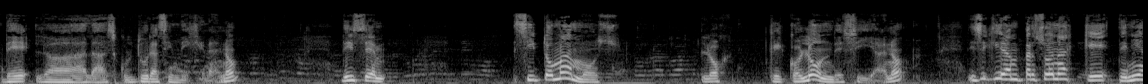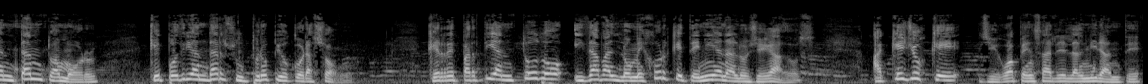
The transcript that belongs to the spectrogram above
de la- las culturas indígenas, ¿no? Dice, si tomamos lo que Colón decía, ¿no? Dice que eran personas que tenían tanto amor que podrían dar su propio corazón, que repartían todo y daban lo mejor que tenían a los llegados. Aquellos que, llegó a pensar el almirante,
